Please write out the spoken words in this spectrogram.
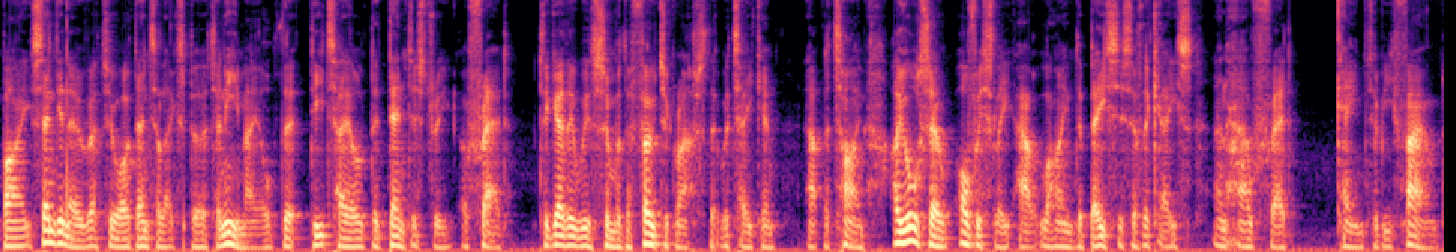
by sending over to our dental expert an email that detailed the dentistry of Fred, together with some of the photographs that were taken at the time. I also obviously outlined the basis of the case and how Fred came to be found.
